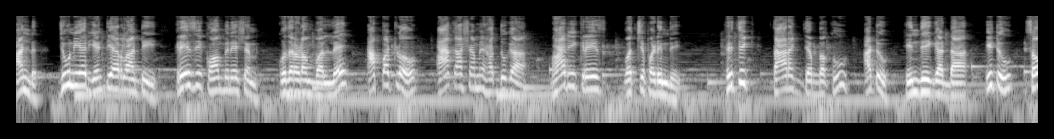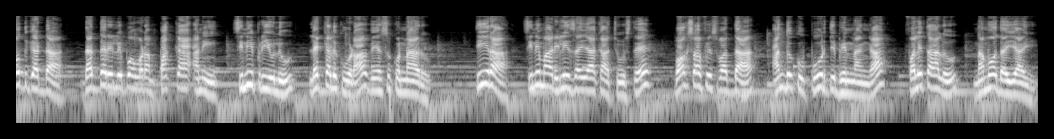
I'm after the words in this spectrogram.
అండ్ జూనియర్ ఎన్టీఆర్ లాంటి క్రేజీ కాంబినేషన్ కుదరడం వల్లే అప్పట్లో ఆకాశమే హద్దుగా భారీ క్రేజ్ వచ్చి పడింది హృతిక్ తారక్ దెబ్బకు అటు హిందీ గడ్డ ఇటు సౌత్ గడ్డ దద్దరిల్లిపోవడం పక్కా అని సినీ ప్రియులు లెక్కలు కూడా వేసుకున్నారు. తీరా సినిమా రిలీజ్ అయ్యాక చూస్తే బాక్సాఫీస్ వద్ద అందుకు పూర్తి భిన్నంగా ఫలితాలు నమోదయ్యాయి.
